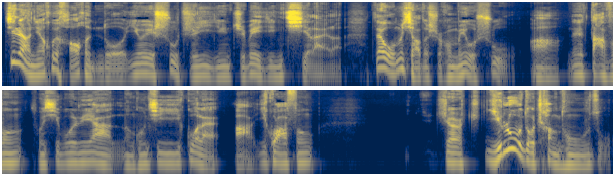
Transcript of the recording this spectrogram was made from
近两年会好很多，因为树植已经植被已经起来了。在我们小的时候没有树啊，那大风从西伯利亚冷空气一过来啊，一刮风，这一路都畅通无阻，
